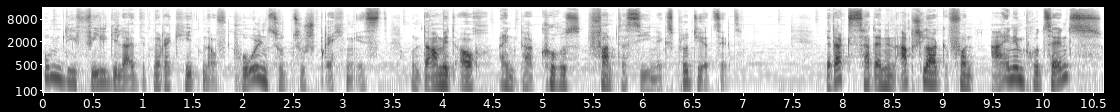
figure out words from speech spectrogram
um die fehlgeleiteten Raketen auf Polen zuzusprechen ist und damit auch ein paar Kursfantasien explodiert sind. Der DAX hat einen Abschlag von einem Prozent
